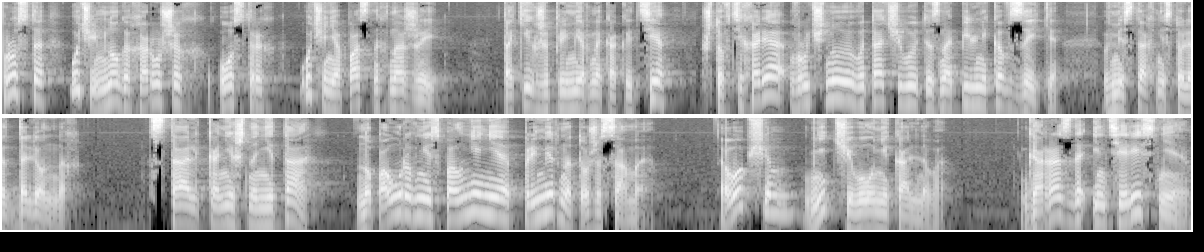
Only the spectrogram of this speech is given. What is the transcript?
Просто очень много хороших, острых, очень опасных ножей, таких же примерно, как и те, что втихаря вручную вытачивают из напильников зэки в местах не столь отдаленных. Сталь, конечно, не та, но по уровню исполнения примерно то же самое. В общем, ничего уникального. Гораздо интереснее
